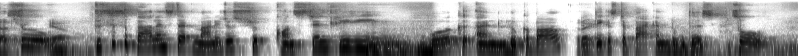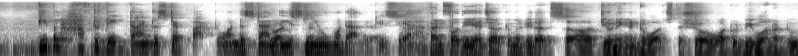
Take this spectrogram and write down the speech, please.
That's so. Yeah. this is a balance that managers should constantly work and look about Right. take a step back and do this so people have to take time to step back to understand To these understand. new modalities yeah And for the HR community that's uh, tuning in to watch the show, what would be one or two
